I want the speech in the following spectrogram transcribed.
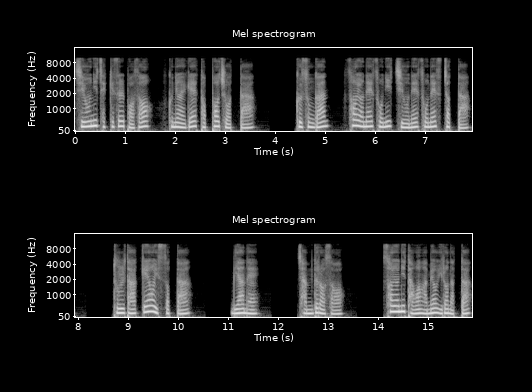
지훈이 재킷을 벗어 그녀에게 덮어주었다. 그 순간 서연의 손이 지훈의 손에 스쳤다. 둘 다 깨어 있었다. 미안해. 잠들어서. 서연이 당황하며 일어났다.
